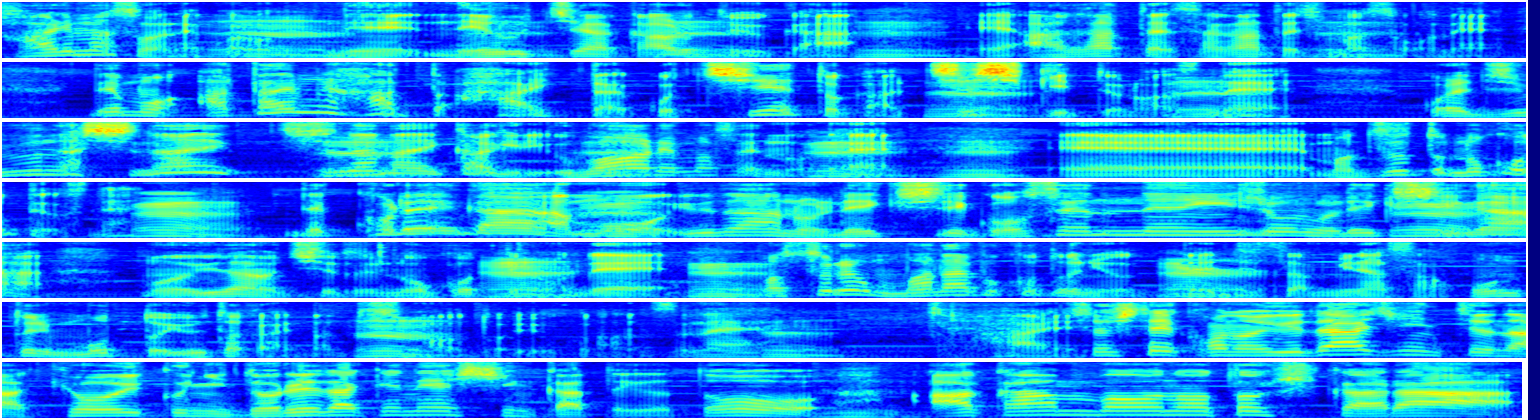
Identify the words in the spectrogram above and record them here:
変わりますよね、この値値打ちが変わるというか、えー上がったり下がったりしますよね。でも頭に入った入ったこう知恵とか知識っていうのはですね、これ自分がしない知らない限り奪われませんので、えーまあ、ずっと残ってるんですね。うん。でこれがもうユダヤの歴史5,000年以上の歴史がもうユダヤの地図に残ってるので、まあ、それを学ぶことによってうん。実は皆さん本当にもっと豊かになってしまうということなんですね。うん。はい、そしてこのユダヤ人っていうのは教育にどれだけ熱心かというと、うん。赤ん坊の時から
